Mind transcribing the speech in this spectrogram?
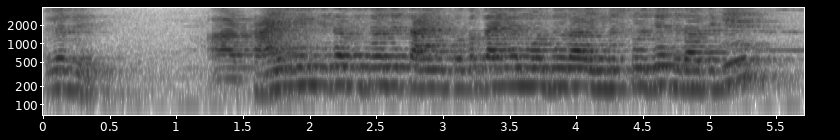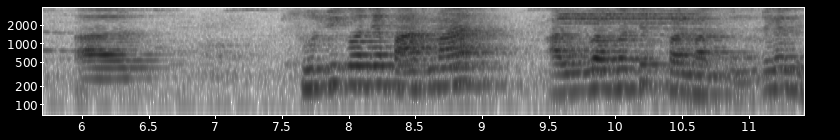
ঠিক আছে? আর টাইমিং যেটা বিষয় আছে টাইম কত টাইমের মধ্যে ওরা ইনভেস্ট করেছে? সেটা হচ্ছে কি সুরভি করছে পাঁচ মাস আর উর্বা করছে ছয় মাস জন্য, ঠিক আছে?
